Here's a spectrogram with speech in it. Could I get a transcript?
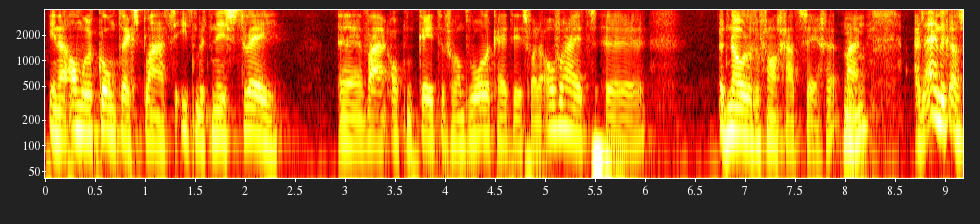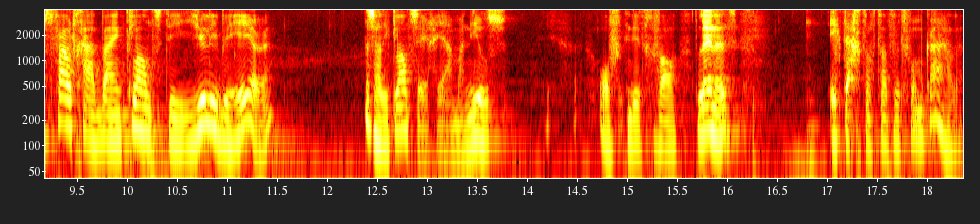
in een andere context plaatsen. Iets met NIS 2, uh, waar ook een ketenverantwoordelijkheid is, waar de overheid uh, het nodige van gaat zeggen. Maar -hmm. uiteindelijk, als het fout gaat bij een klant die jullie beheren, dan zal die klant zeggen: Ja, maar Niels, of in dit geval Lennart, ik dacht toch dat we het voor elkaar hadden.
